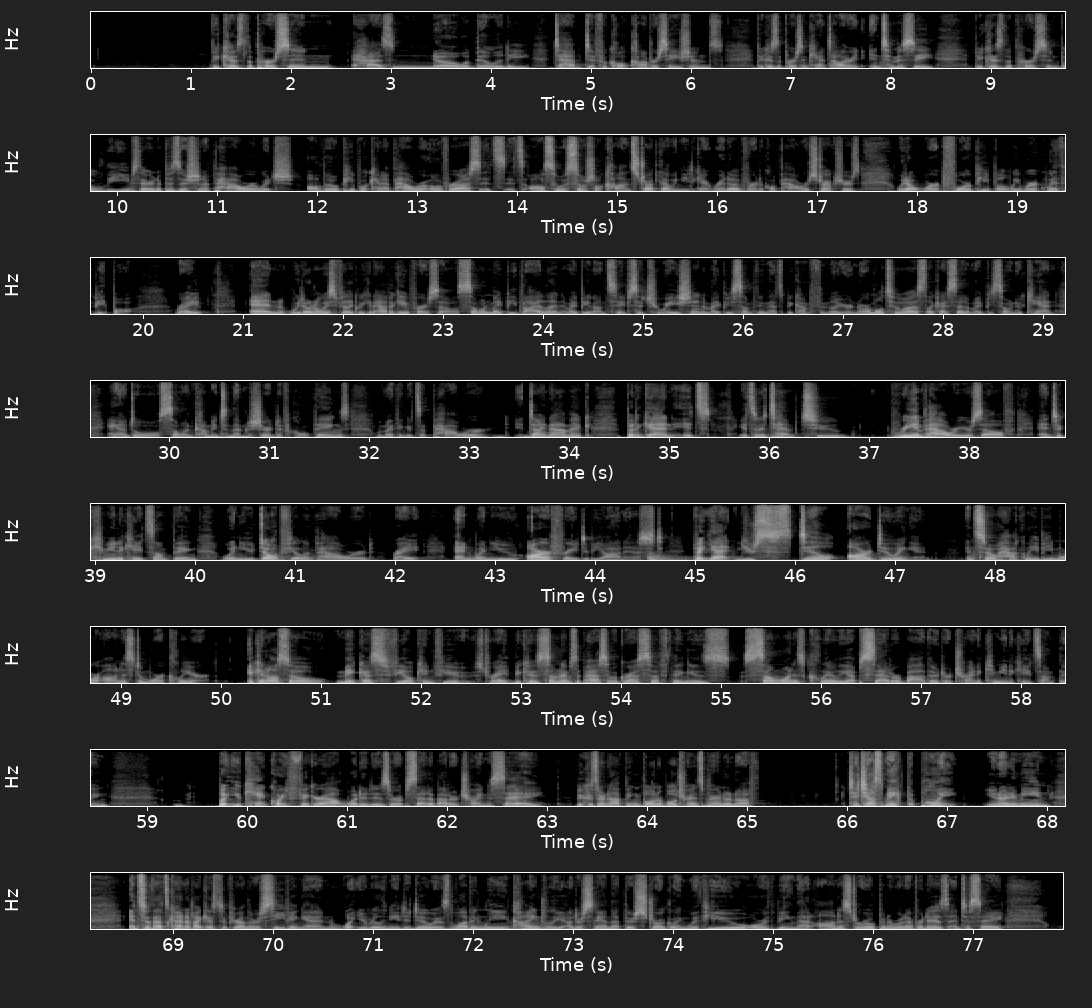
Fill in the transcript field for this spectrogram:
because the person has no ability to have difficult conversations, because the person can't tolerate intimacy, because the person believes they're in a position of power, which although people can have power over us, it's it's also a social construct that we need to get rid of, vertical power structures. We don't work for people, we work with people, right? And we don't always feel like we can advocate for ourselves. Someone might be violent. It might be an unsafe situation. It might be something that's become familiar or normal to us. Like I said, it might be someone who can't handle someone coming to them to share difficult things. We might think it's a power dynamic. But again, it's it's an attempt to re-empower yourself and to communicate something when you don't feel empowered, right? And when you are afraid to be honest. But yet you still are doing it. And so how can we be more honest and more clear? It can also make us feel confused, right? Because sometimes the passive aggressive thing is someone is clearly upset or bothered or trying to communicate something, but you can't quite figure out what it is they're upset about or trying to say because they're not being vulnerable, transparent enough to just make the point. You know what I mean? And so that's kind of, I guess, if you're on the receiving end, what you really need to do is lovingly and kindly understand that they're struggling with you or with being that honest or open or whatever it is, and to say,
